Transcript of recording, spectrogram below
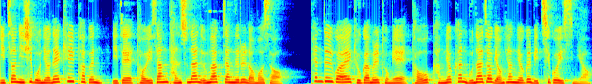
2025년의 케이팝은 이제 더 이상 단순한 음악 장르를 넘어서 팬들과의 교감을 통해 더욱 강력한 문화적 영향력을 미치고 있으며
